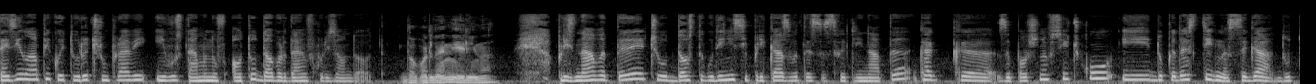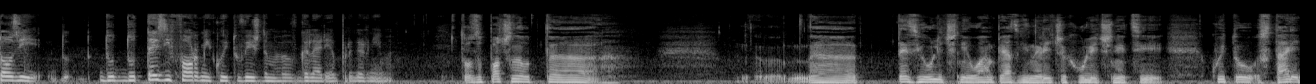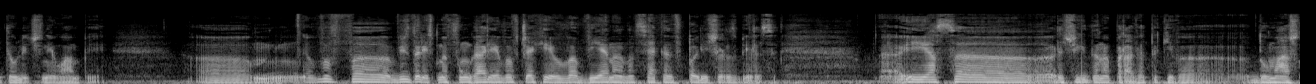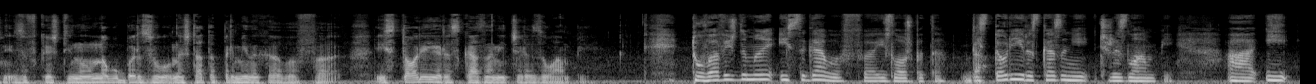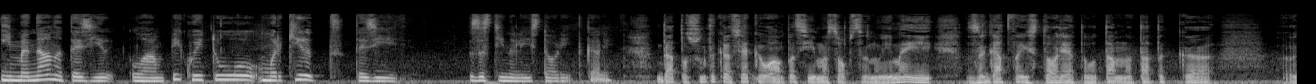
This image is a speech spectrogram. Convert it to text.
тези лампи, които ръчно прави Иво Стаменов Ото. Добър ден в Хоризонт Довата. Добър ден, Ирина. Признавате, че от доста години си приказвате със светлината. Как а, започна всичко и докъде стигна сега, до, този, до, до, до тези форми, които виждаме в галерия Прегърниме? То започна от а, а, тези улични лампи, аз ги наричах уличници, които старите улични лампи, в, а, виждали сме в Унгария, в Чехия, в Виена, навсякъде в Париж, разбира се. И аз а, реших да направя такива домашни за вкъщи, но много бързо нещата преминаха в а, истории, разказани чрез лампи. Това виждаме и сега в а, изложбата. Да. Истории, разказани чрез лампи. А, и имена на тези лампи, които маркират тези застинали истории, така ли? Да, точно така. Всяка лампа си има собствено име и загатва историята от там нататък.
